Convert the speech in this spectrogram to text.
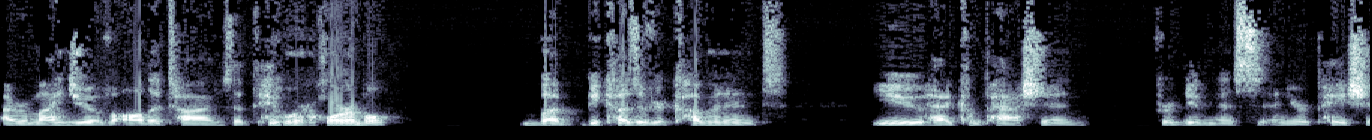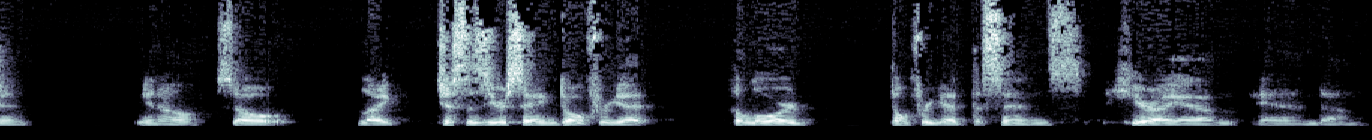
I remind you of all the times that they were horrible, but because of your covenant, you had compassion, forgiveness, and you're patient you know? So like just as you're saying don't forget the lord don't forget the sins. Here i am and um,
